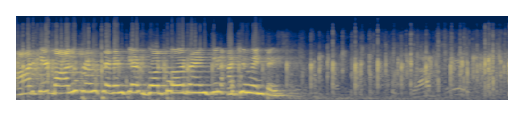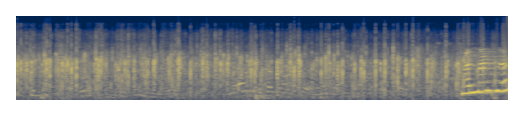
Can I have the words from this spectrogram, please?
R. K. Balu from 7th class got third rank in achievement test. Hanuman sir,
